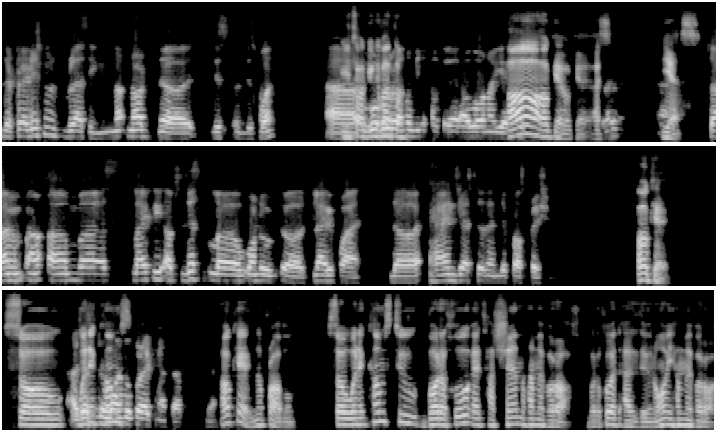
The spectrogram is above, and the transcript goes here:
the traditional blessing, not not the this this one. Uh, You're Uh, talking about the. "Wuhurahum yaqir awana yashir," Oh, okay, okay. I see. right? Uh, Yes. so I'm uh, I'm uh, slightly up. Just uh, want to uh, clarify the hand gesture and the prostration. Okay. So I when it comes, to correct myself. Yeah. okay, no problem. So when it comes to Baruchu et Hashem hamevarach, Baruchu et Adonai hamevarach,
